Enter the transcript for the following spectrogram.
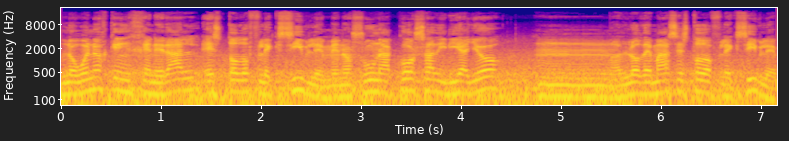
lo bueno es que en general es todo flexible, menos una cosa diría yo, mm, lo demás es todo flexible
